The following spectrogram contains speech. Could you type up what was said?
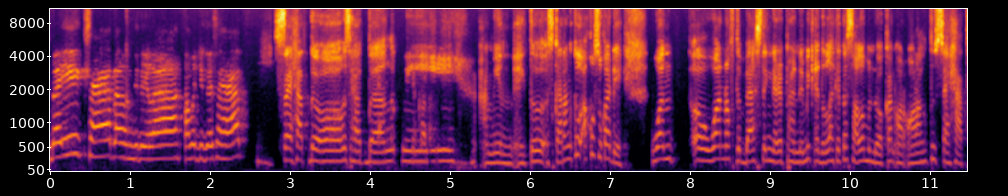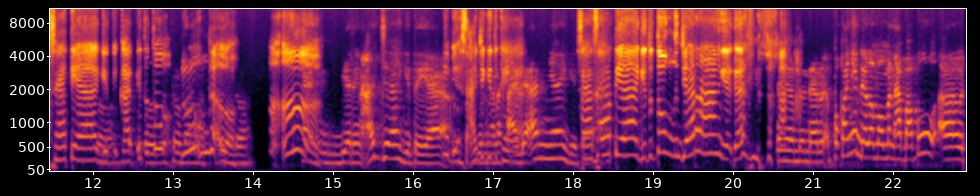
Baik, sehat alhamdulillah. Kamu juga sehat? Sehat dong, sehat banget nih. Amin. Itu sekarang tuh aku suka deh. One uh, one of the best thing dari pandemic adalah kita selalu mendoakan orang-orang tuh sehat-sehat ya betul, gitu kan. Betul, itu tuh betul dulu banget, enggak loh. Betul. Uh, biarin aja gitu ya. ya biasa aja gitu kayak keadaannya gitu. Sehat-sehat ya, gitu tuh jarang ya kan. Benar-benar. Pokoknya dalam momen apa pun, uh,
